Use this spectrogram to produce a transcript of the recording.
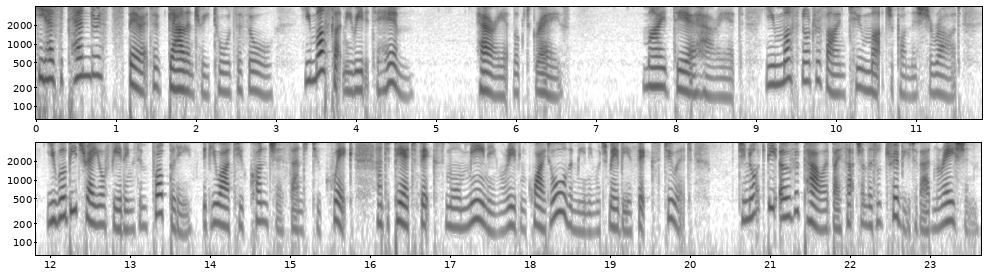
He has the tenderest spirit of gallantry towards us all. You must let me read it to him." Harriet looked grave. "My dear Harriet, you must not refine too much upon this charade. You will betray your feelings improperly if you are too conscious and too quick, and appear to fix more meaning, or even quite all the meaning which may be affixed to it. Do not be overpowered by such a little tribute of admiration.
